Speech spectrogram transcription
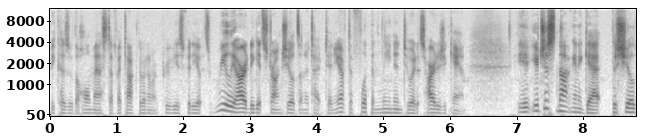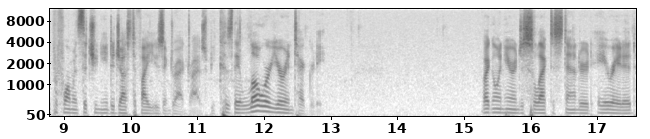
because of the whole mass stuff I talked about in my previous video, it's really hard to get strong shields on a Type 10. You have to flip and lean into it as hard as you can you're just not going to get the shield performance that you need to justify using drag drives because they lower your integrity. If I go in here and just select a standard A-rated,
